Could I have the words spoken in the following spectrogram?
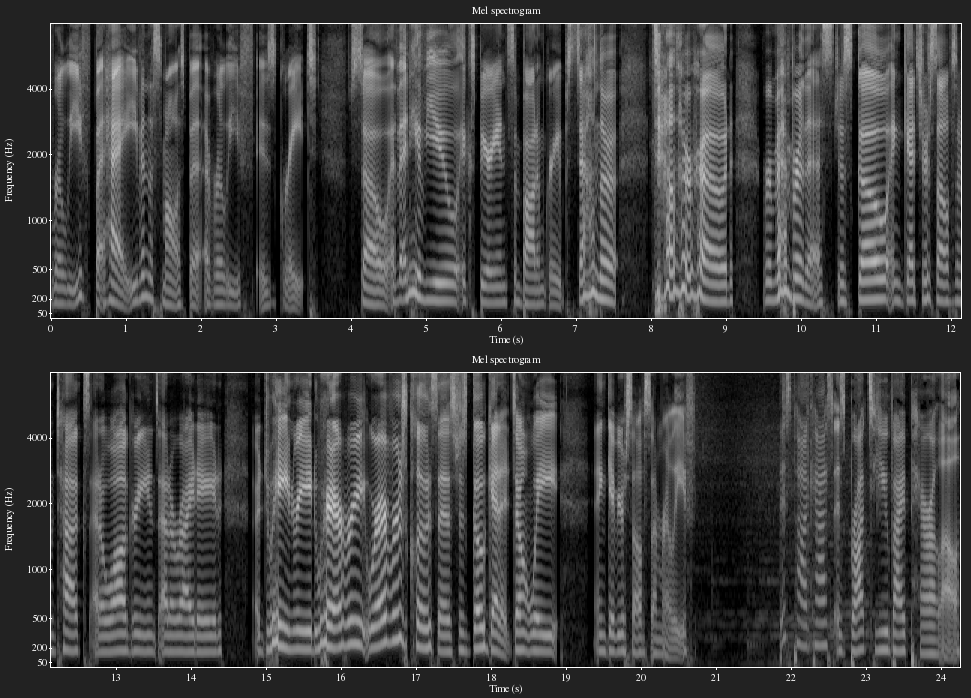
relief, but hey, even the smallest bit of relief is great. So if any of you experience some bottom grapes down the down the road, remember this. Just go and get yourself some tucks at a Walgreens, at a Rite Aid, a Duane Reade, wherever wherever is closest. Just go get it. Don't wait and give yourself some relief. This podcast is brought to you by Perelel,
